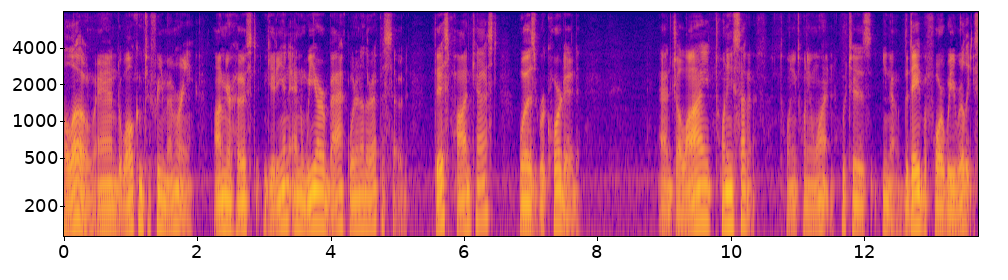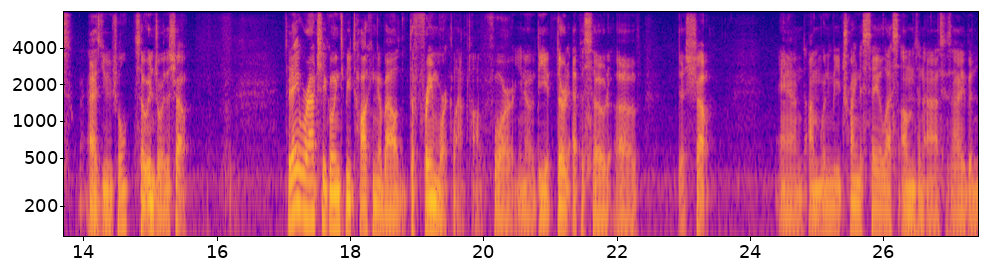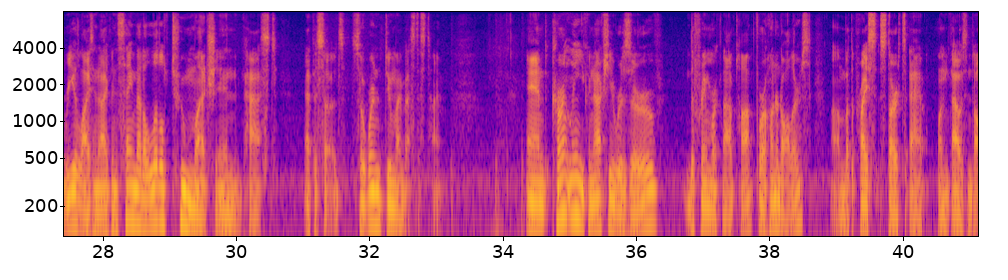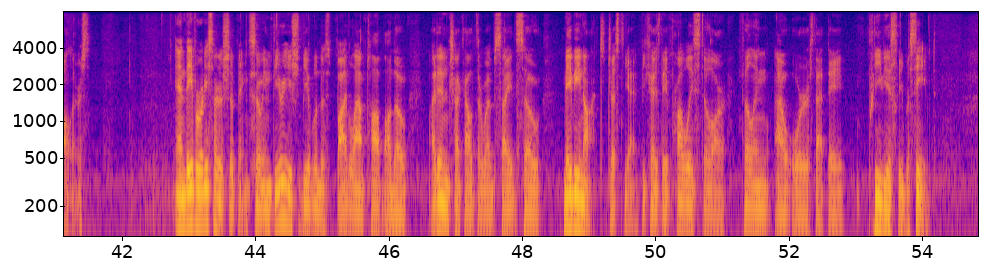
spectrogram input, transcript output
Hello, and welcome to Free Memory. I'm your host, Gideon, and we are back with another episode. This podcast was recorded at July 27th, 2021, which is, you know, the day before we release, as usual, so enjoy the show. Today we're actually going to be talking about the framework laptop for, you know, the third episode of this show. And I'm going to be trying to say less ums and ahs because I've been realizing that I've been saying that a little too much in past episodes. So we're going to do my best this time. And currently, you can actually reserve the framework laptop for $100, um, but the price starts at $1,000. And they've already started shipping. So, in theory, you should be able to just buy the laptop, although I didn't check out their website, so maybe not just yet, because they probably still are filling out orders that they previously received.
